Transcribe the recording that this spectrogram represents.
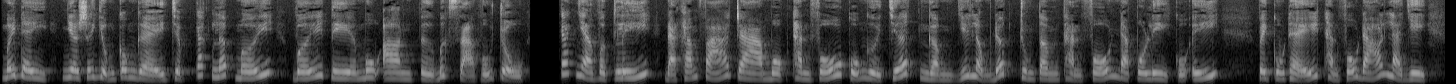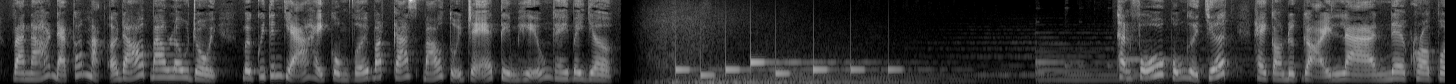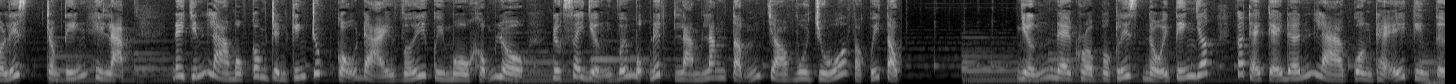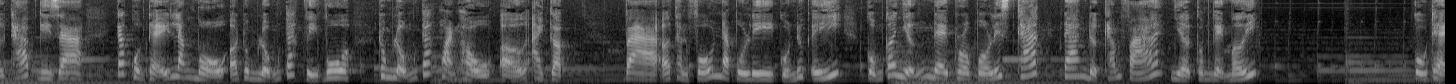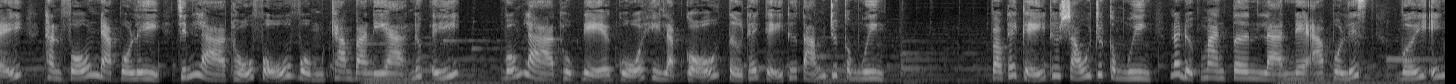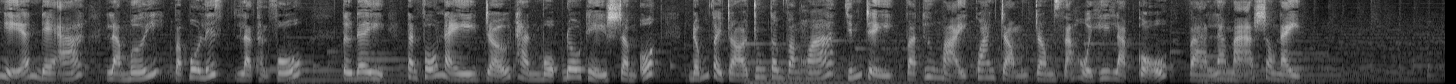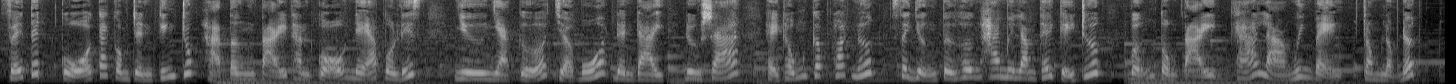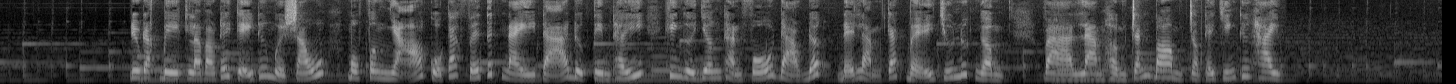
Mới đây, nhờ sử dụng công nghệ chụp các lớp mới với tia muon từ bức xạ vũ trụ, các nhà vật lý đã khám phá ra một thành phố của người chết ngầm dưới lòng đất trung tâm thành phố Napoli của Ý. Vậy cụ thể thành phố đó là gì và nó đã có mặt ở đó bao lâu rồi? Mời quý tín giả hãy cùng với podcast Báo Tuổi Trẻ tìm hiểu ngay bây giờ. Thành phố của người chết hay còn được gọi là Necropolis trong tiếng Hy Lạp. Đây chính là một công trình kiến trúc cổ đại với quy mô khổng lồ, được xây dựng với mục đích làm lăng tẩm cho vua chúa và quý tộc. Những necropolis nổi tiếng nhất có thể kể đến là quần thể kim tự tháp Giza, các quần thể lăng mộ ở thung lũng các vị vua, thung lũng các hoàng hậu ở Ai Cập. Và ở thành phố Napoli của nước Ý cũng có những necropolis khác đang được khám phá nhờ công nghệ mới. Cụ thể, thành phố Napoli chính là thủ phủ vùng Campania, nước Ý, vốn là thuộc địa của Hy Lạp cổ từ thế kỷ thứ 8 trước công nguyên – vào thế kỷ thứ 6 trước công nguyên, nó được mang tên là Neapolis với ý nghĩa Nea là mới và Polis là thành phố. Từ đây, thành phố này trở thành một đô thị sầm uất, đóng vai trò trung tâm văn hóa, chính trị và thương mại quan trọng trong xã hội Hy Lạp cổ và La Mã sau này phế tích của các công trình kiến trúc hạ tầng tại thành cổ Neapolis như nhà cửa, chợ búa, đền đài, đường xá, hệ thống cấp thoát nước xây dựng từ hơn 25 thế kỷ trước vẫn tồn tại khá là nguyên vẹn trong lòng đất. Điều đặc biệt là vào thế kỷ thứ 16, một phần nhỏ của các phế tích này đã được tìm thấy khi người dân thành phố đào đất để làm các bể chứa nước ngầm và làm hầm tránh bom trong Thế chiến thứ hai.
